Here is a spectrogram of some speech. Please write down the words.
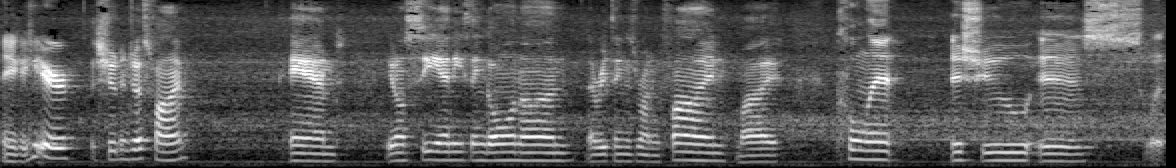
And you can hear it's shooting just fine and you don't see anything going on. Everything is running fine. My coolant issue is what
